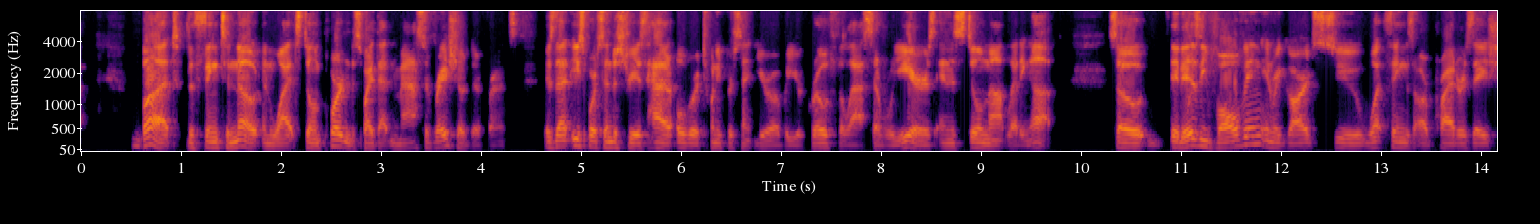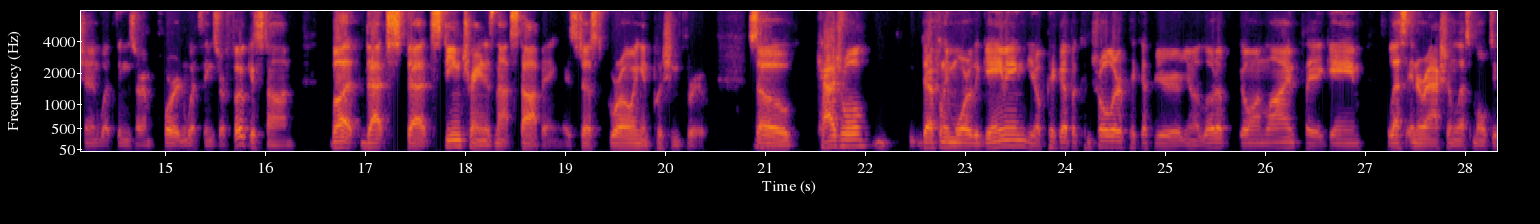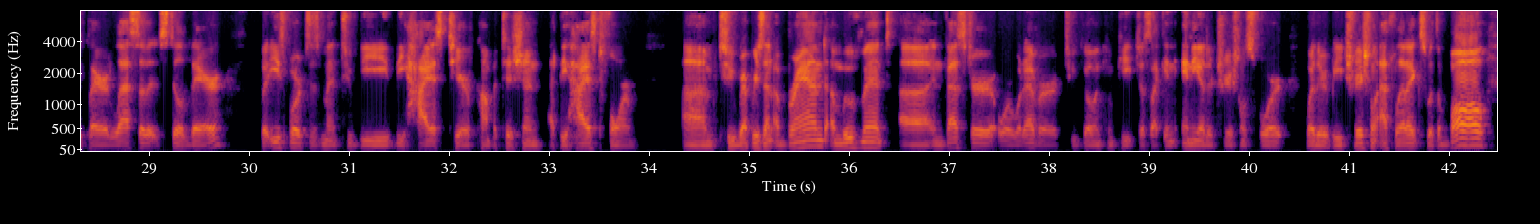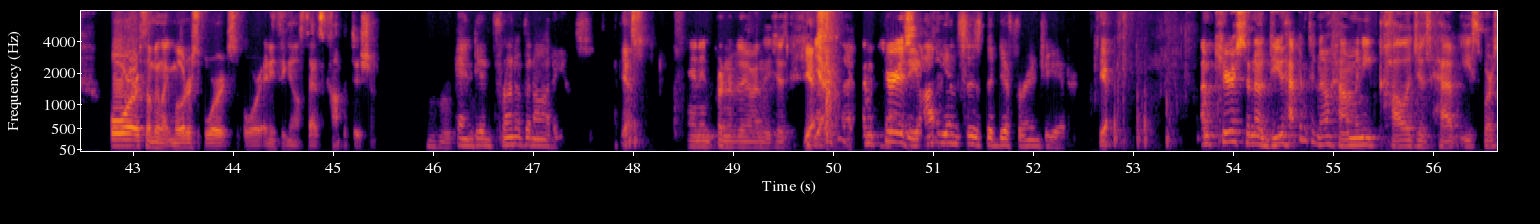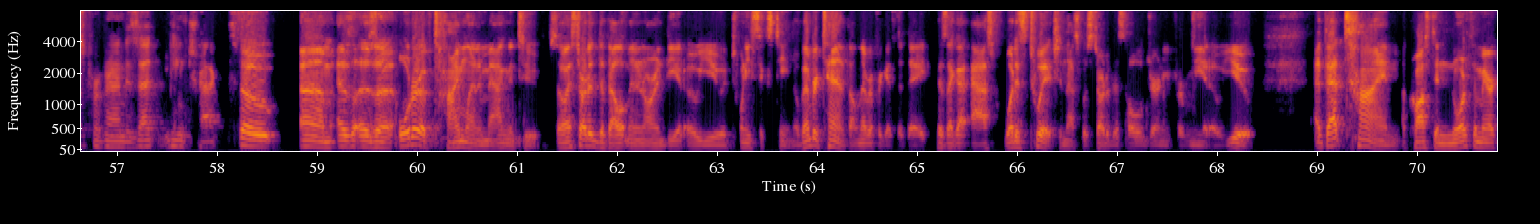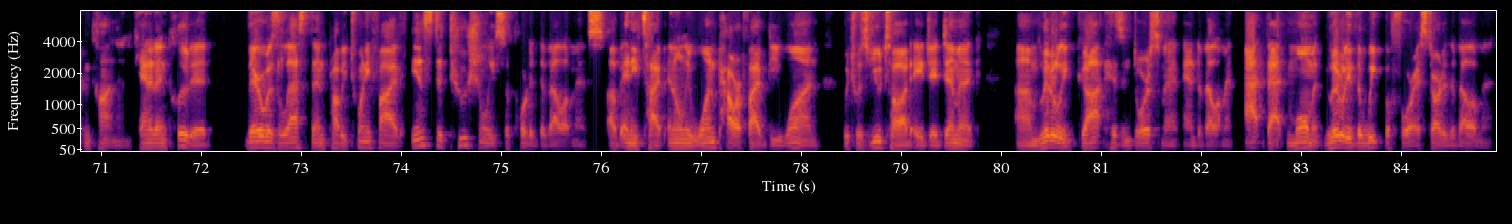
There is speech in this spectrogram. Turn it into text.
But the thing to note and why it's still important, despite that massive ratio difference, is that esports industry has had over a 20% year over year growth the last several years and is still not letting up. So it is evolving in regards to what things are prioritization, what things are important, what things are focused on. But that's that steam train is not stopping. It's just growing and pushing through. So casual, definitely more of the gaming. You know, pick up a controller, pick up your, you know, load up, go online, play a game. Less interaction, less multiplayer, less of it still there. But esports is meant to be the highest tier of competition at the highest form um, to represent a brand, a movement, uh, investor, or whatever to go and compete, just like in any other traditional sport, whether it be traditional athletics with a ball or something like motorsports or anything else that's competition. Mm-hmm. And in front of an audience. Yes. And in front of the audience. Yes. Yeah. I'm curious. The audience is the differentiator. Yeah. I'm curious to know. Do you happen to know how many colleges have esports program? Is that being tracked? So um, as, as an order of timeline and magnitude. So I started development and R&D at OU in 2016, November 10th. I'll never forget the date because I got asked, what is Twitch? And that's what started this whole journey for me at OU. At that time, across the North American continent, Canada included, there was less than probably 25 institutionally supported developments of any type, and only one Power 5 D1, which was Utah at AJ Dimick, um, literally got his endorsement and development at that moment, literally the week before I started development.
